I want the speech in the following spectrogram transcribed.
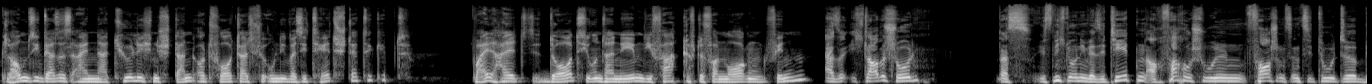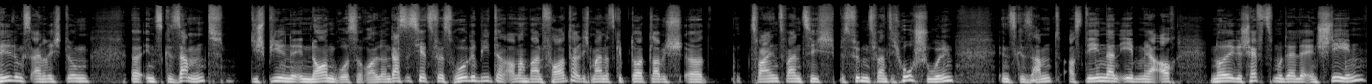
Glauben Sie, dass es einen natürlichen Standortvorteil für Universitätsstädte gibt? Weil halt dort die Unternehmen die Fachkräfte von morgen finden? Also ich glaube schon, dass jetzt nicht nur Universitäten, auch Fachhochschulen, Forschungsinstitute, Bildungseinrichtungen äh, insgesamt, die spielen eine enorm große Rolle. Und das ist jetzt fürs Ruhrgebiet dann auch nochmal ein Vorteil. Ich meine, es gibt dort, glaube ich, äh, 22 bis 25 Hochschulen insgesamt, aus denen dann eben ja auch neue Geschäftsmodelle entstehen.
